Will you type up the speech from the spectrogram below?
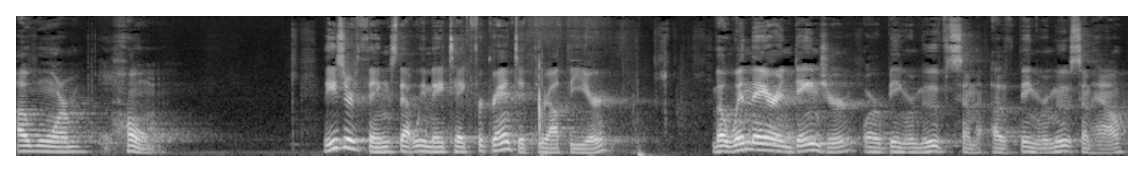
a warm home. These are things that we may take for granted throughout the year, but when they are in danger or being removed some, of being removed somehow,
